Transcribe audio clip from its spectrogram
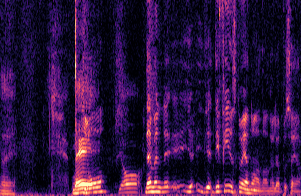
Nej. Nej. Ja, Ja. nej men eh, det- det finns nog en och annan höll jag på att säga.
